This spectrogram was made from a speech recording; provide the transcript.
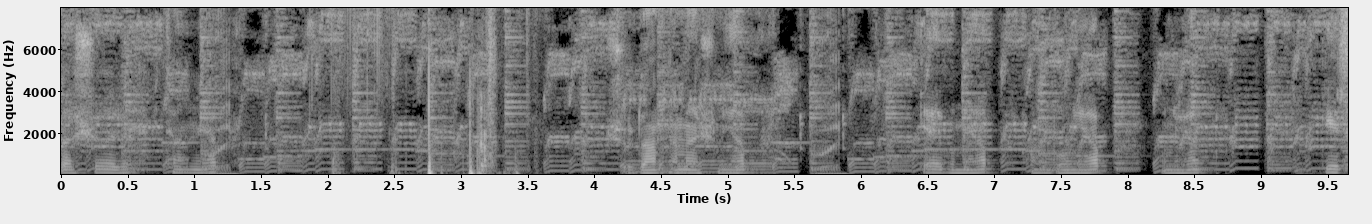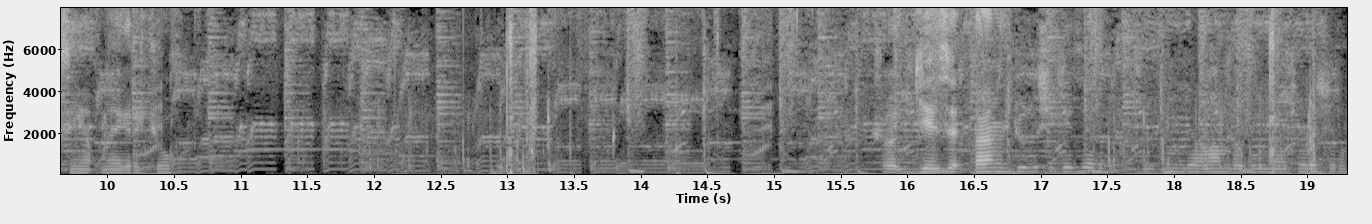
Da şöyle bir tane yap. Şuradan hemen şunu yap. Gel bunu yap. Bunu yap. Bunu yap. Gerisini yapmaya gerek yok. Şöyle geze ben video dışı gezerim. Düzgün bir alanda bulmaya çalışırım.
